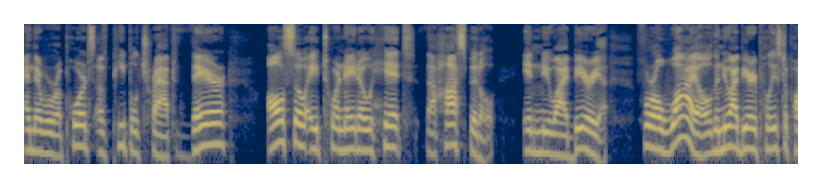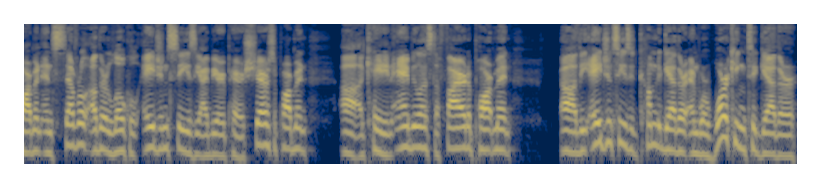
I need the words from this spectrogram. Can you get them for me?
and there were reports of people trapped there. Also, a tornado hit the hospital in New Iberia. For a while, the New Iberia Police Department and several other local agencies, the Iberia Parish Sheriff's Department, uh, Acadian Ambulance, the fire department, uh, the agencies had come together and were working together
